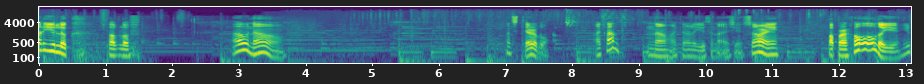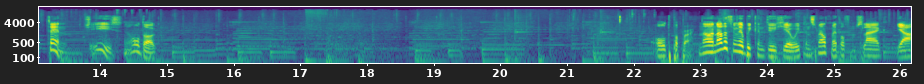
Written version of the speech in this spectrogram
How do you look, Pavlov? Oh no. That's terrible. I can't... No, I can only euthanize you. Sorry. Popper, how old are you? You're 10. Jeez, an old dog. Old Popper. Now another thing that we can do here, we can smelt metal from slag, yeah,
